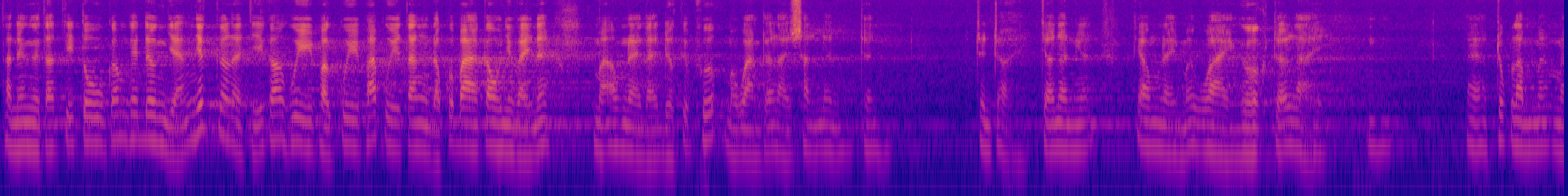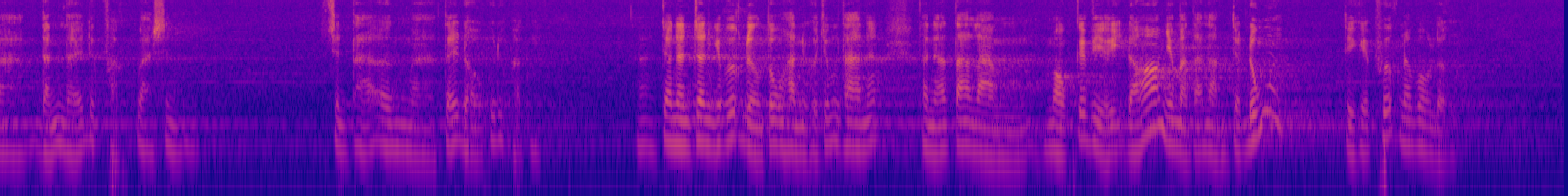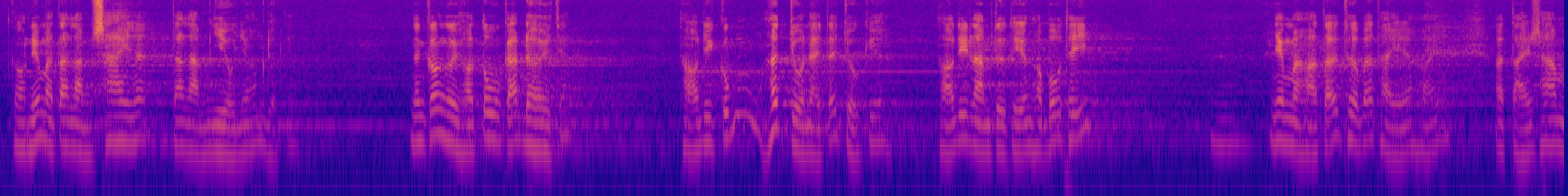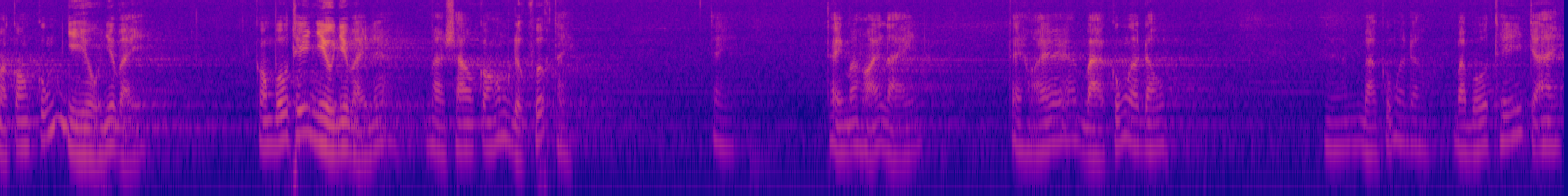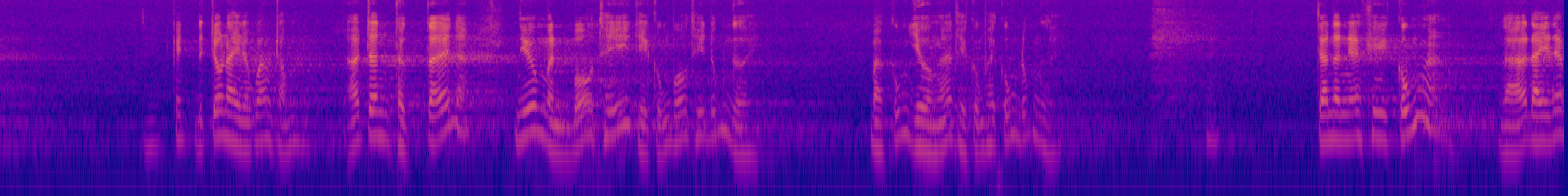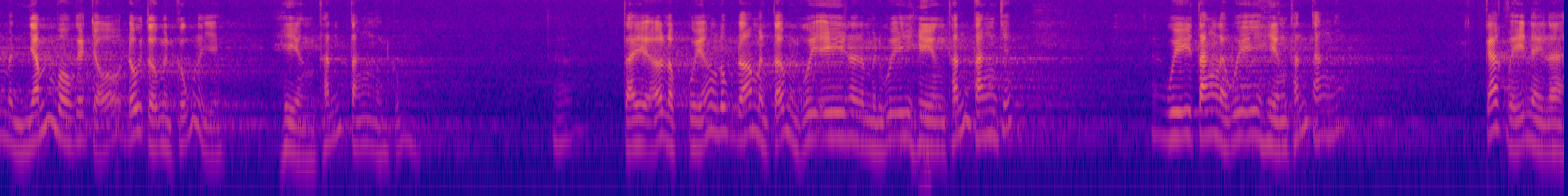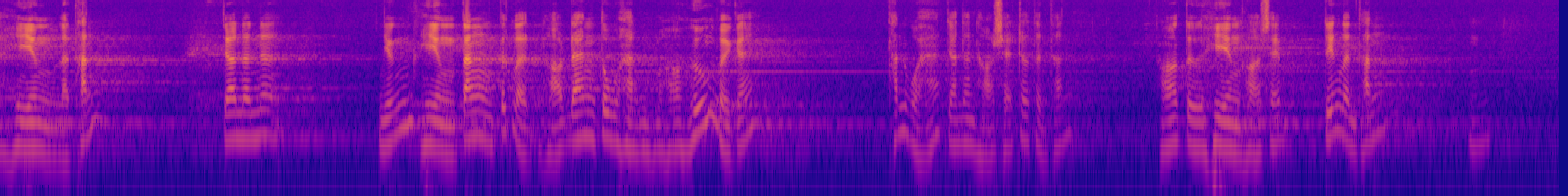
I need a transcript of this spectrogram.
thành nên người ta chỉ tu có một cái đơn giản nhất đó là chỉ có quy phật quy pháp quy tăng đọc có ba câu như vậy đó mà ông này lại được cái phước mà hoàn trở lại sanh lên trên trên trời. Cho nên cái ông này mới hoài ngược trở lại à, trúc lâm mà đảnh lễ đức phật và xin xin tạ ơn mà tế độ của đức phật. À, cho nên trên cái bước đường tu hành của chúng ta đó thành ra ta làm một cái việc đó nhưng mà ta làm cho đúng thì cái phước nó vô lượng. Còn nếu mà ta làm sai đó ta làm nhiều nhưng không được nên có người họ tu cả đời chứ. Họ đi cúng hết chùa này tới chùa kia. Họ đi làm từ thiện họ bố thí. Nhưng mà họ tới thưa bác thầy hỏi à, tại sao mà con cúng nhiều như vậy? Con bố thí nhiều như vậy đó mà sao con không được phước thầy? Thầy, thầy mới hỏi lại. Thầy hỏi bà cúng ở đâu? Bà cúng ở đâu? Bà bố thí cho ai? Cái chỗ này là quan trọng. Ở trên thực tế đó, nếu mình bố thí thì cũng bố thí đúng người. Bà cúng dường thì cũng phải cúng đúng người. Cho nên khi cúng là ở đây đó mình nhắm vô cái chỗ, đối tượng mình cúng là gì? Hiền thánh tăng mình cúng. Tại vì ở lộc quyển lúc đó mình tới mình quy y nên là mình quy y hiền thánh tăng chứ quy tăng là quy hiền thánh tăng đó. các vị này là hiền là thánh. Cho nên đó, những hiền tăng tức là họ đang tu hành mà họ hướng về cái thánh quả cho nên họ sẽ trở thành thánh. Họ từ hiền họ sẽ tiến lên thánh.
